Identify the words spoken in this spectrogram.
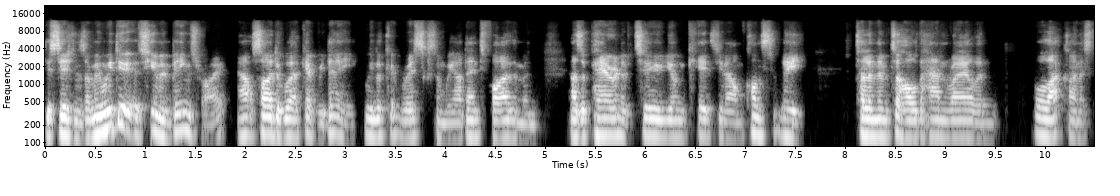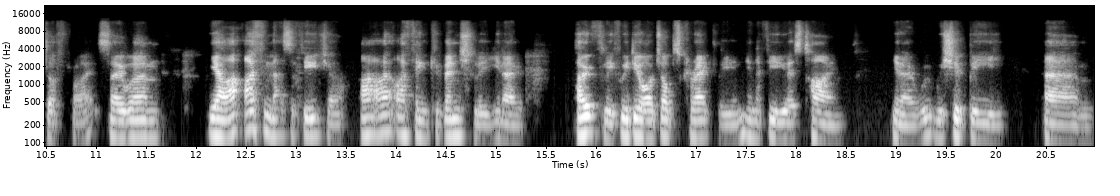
decisions i mean we do it as human beings right outside of work every day we look at risks and we identify them and as a parent of two young kids you know i'm constantly telling them to hold the handrail and all that kind of stuff right so um yeah i, I think that's the future I, I think eventually you know hopefully, if we do our jobs correctly in, in a few years' time, you know, we, we should be um,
